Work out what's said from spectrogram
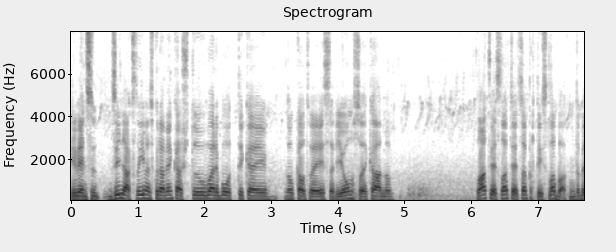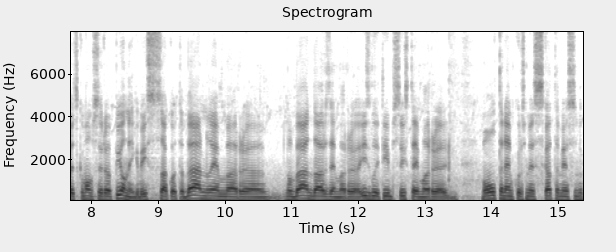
ir viens dziļāks līmenis, kurā vienkārši tu vari būt tikai nu, kaut vai es ar jums vai kā. Nu, Latvijas Latvijas sapratīs labāk. Nu, tāpēc, ka mums ir uh, pilnīgi viss, sākot ar bērniem, ar uh, nu, bērnu dārziem, ar uh, izglītības sistēmu, ar multenēm, kuras mēs skatāmies. Nu,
